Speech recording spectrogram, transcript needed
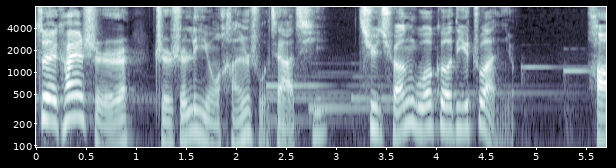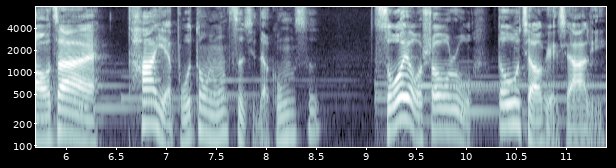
最开始只是利用寒暑假期去全国各地转悠，好在他也不动用自己的工资。所有收入都交给家里，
